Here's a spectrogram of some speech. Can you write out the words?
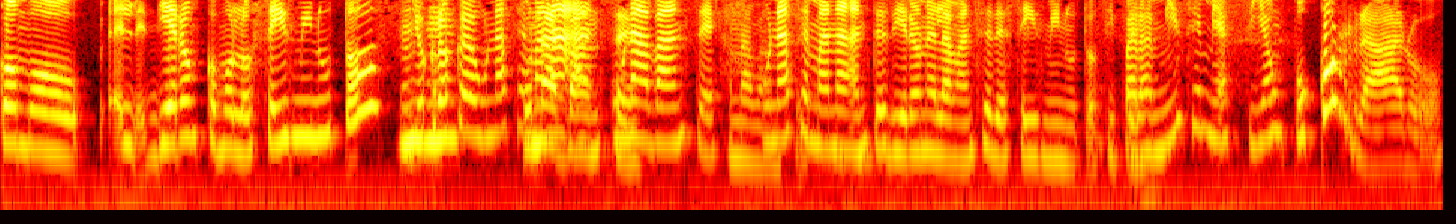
como dieron como los seis minutos. Yo creo que una semana avance. un avance. Un avance. Una semana antes dieron el avance de seis minutos. Y para mí se me hacía un poco raro.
